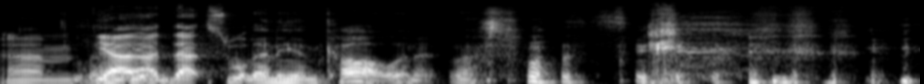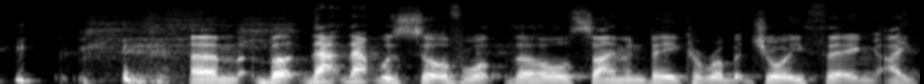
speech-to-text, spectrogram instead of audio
Um, Lenny yeah, and- that's what. Lenny and Carl, isn't it? That's what. It's... Um, but that that was sort of what the whole Simon Baker Robert Joy thing. I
